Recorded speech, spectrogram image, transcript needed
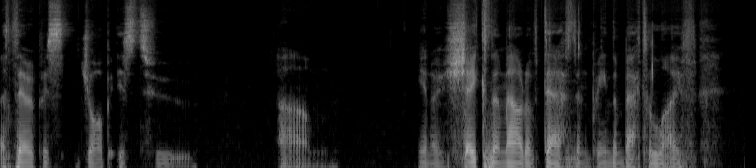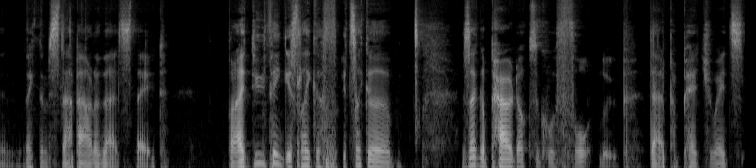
a therapist's job is to um, you know, shake them out of death and bring them back to life, and make them snap out of that state. But I do think it's like a it's like a it's like a paradoxical thought loop that perpetuates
